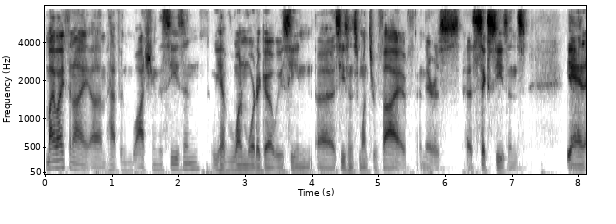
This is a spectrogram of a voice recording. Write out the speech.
my wife and I um, have been watching the season. We have one more to go. We've seen uh, seasons one through five, and there's uh, six seasons. And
